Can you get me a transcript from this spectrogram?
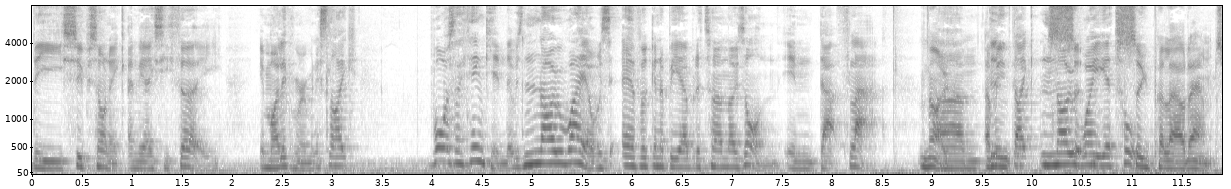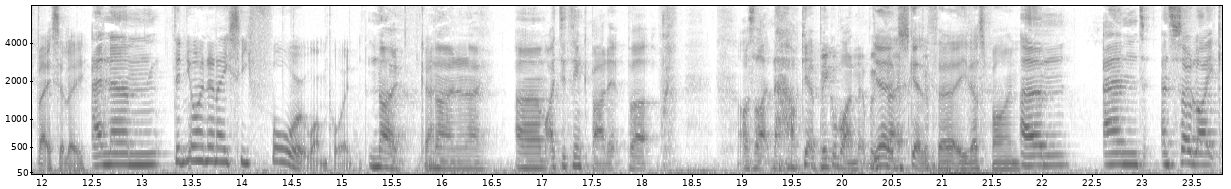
the Supersonic and the AC30 in my living room, and it's like, what was I thinking? There was no way I was ever going to be able to turn those on in that flat. No, Um, I mean like, no su- way at all. Super loud amps, basically. And um, Didn't you own an AC4 at one point? no, Okay. no, no, no. Um, I did think about it, but I was like, no, I'll get a bigger one. Yeah, just get the 30. That's fine. Um, and and so like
